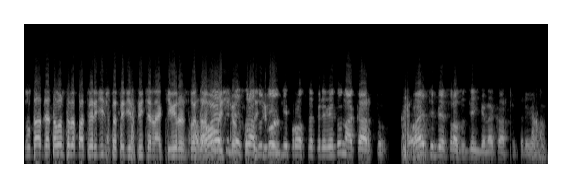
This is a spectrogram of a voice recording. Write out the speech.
Ну да, для того, чтобы подтвердить, что ты действительно активируешь свой А давай торговый я тебе счет. сразу чего деньги просто переведу на карту. Давай я тебе сразу деньги на карту переведу.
